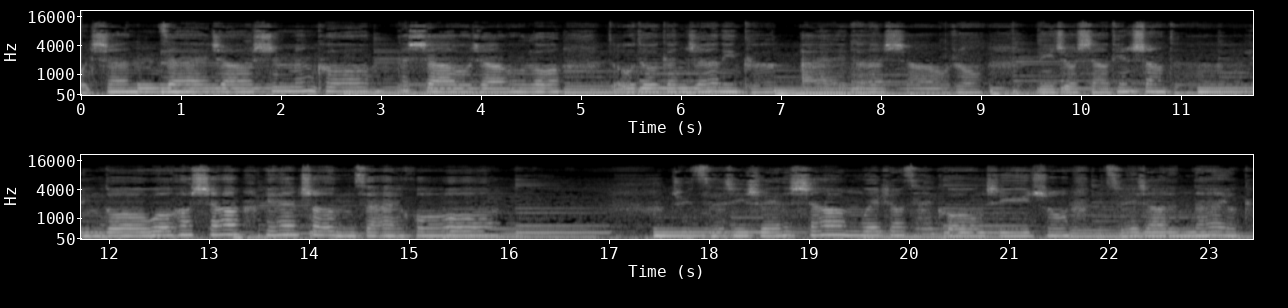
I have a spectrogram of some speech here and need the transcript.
我站在教室门口的小角落，偷偷看着你可爱的笑容。你就像天上的云朵，我好想变成彩虹。橘子汽水的香味飘在空气中，你嘴角的奶油看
